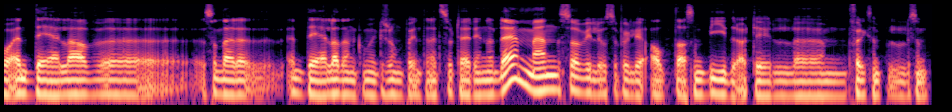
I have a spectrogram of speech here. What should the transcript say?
Og en del av, uh, sånn der, en del av den kommunikasjonen på internett sorterer inn under det, men så vil jo selvfølgelig alt da som bidrar til um, f.eks. liksom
